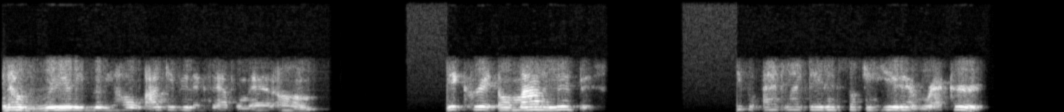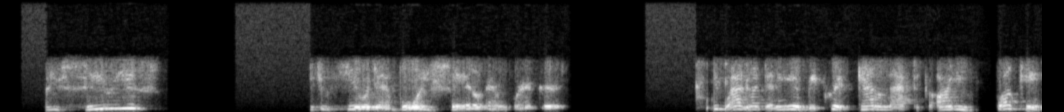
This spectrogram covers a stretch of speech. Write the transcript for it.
and I really really hope I'll give you an example, man. Um, Big K.R.I.T. on Mount Olympus. People act like they didn't fucking hear that record. Are you serious? Did you hear what that boy said on that record? People act like they didn't hear Big K.R.I.T. Cadillactica. Are you fucking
